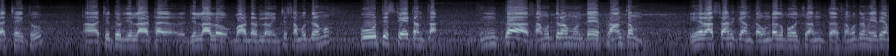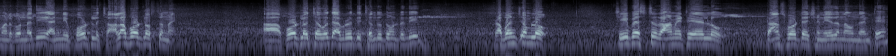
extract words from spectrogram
టచ్ అవుతూ చిత్తూరు జిల్లా ట- జిల్లాలో బార్డర్లో ఇంచి సముద్రము పూర్తి స్టేట్ అంతా ఇంత సముద్రం ఉండే ప్రాంతం ఏ రాష్ట్రానికి అంత ఉండకపోవచ్చు అంత సముద్రం ఏరియా మనకు ఉన్నది అన్ని పోర్ట్లు చాలా పోర్ట్లు వస్తున్నాయి. ఆ పోర్ట్లు వచ్చే కొద్దీ అభివృద్ధి చెందుతూ ఉంటుంది. ప్రపంచంలో చీపెస్ట్ రా మెటీరియల్ ట్రాన్స్పోర్టేషన్ ఏదన్నా ఉందంటే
